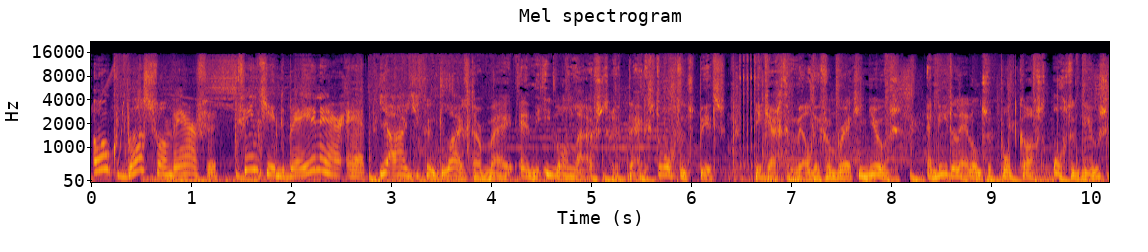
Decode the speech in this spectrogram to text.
Ook Bas van Werven vind je in de BNR-app. Ja, je kunt live naar mij en Iwan luisteren tijdens de ochtendspits. Je krijgt een melding van Breaking News. En niet alleen onze podcast Ochtendnieuws,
